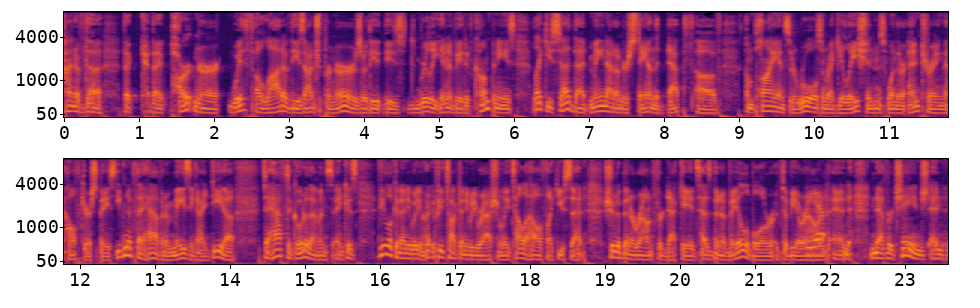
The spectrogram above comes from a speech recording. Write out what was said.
kind of the the, the partner with a lot of these entrepreneurs or the, these really innovative companies, like you said, that may not understand the depth of compliance and rules and regulations when they're entering the healthcare space, even if they have an amazing idea, to have to go to them and say, because if you look at anybody, if you talk to anybody rationally, telehealth, like you said, should have been around for decades, has been available or to be around yep. and never changed. And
